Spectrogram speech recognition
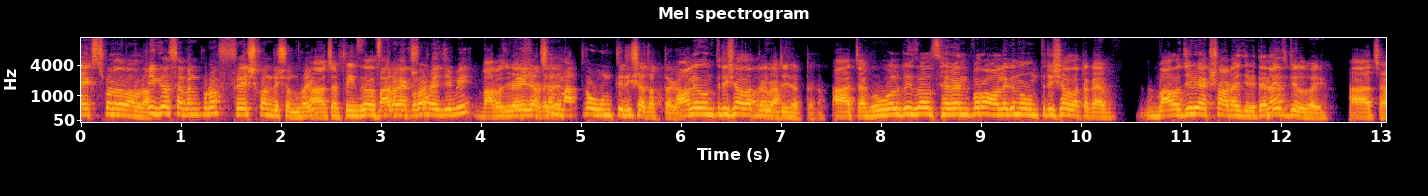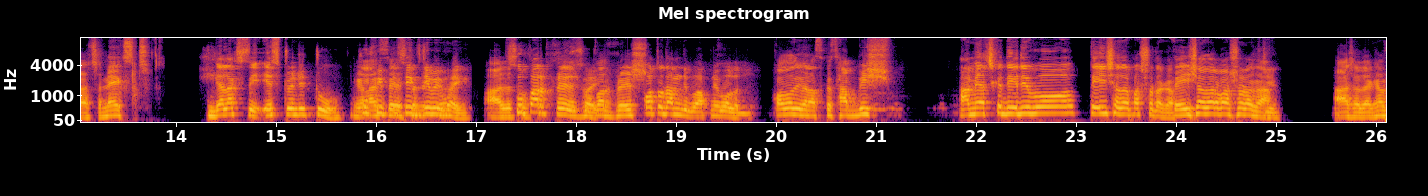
নেক্সট কোন দেবো আমরা? পিক্সেল সেভেন পুরো ফ্রেশ কন্ডিশন ভাই। আচ্ছা পিক্সেল একশো জিবি বারো জিবি পেয়ে যাচ্ছেন মাত্র উনত্রিশ হাজার টাকা। অনলি উনত্রিশ হাজার টাকা। উনত্রিশ হাজার টাকা। আচ্ছা Google Pixel seven pro only কিন্তু জিবি একশো আঠাশ জিবি তাই না? বেস্ট ডিল ভাই। আচ্ছা আচ্ছা next Galaxy S twenty two Galaxy six GB S22 ভাই। সুপার ফ্রেশ সুপার ফ্রেশ কত দাম দিব আপনি বলেন। কত দিবেন আজকে? ছাব্বিশ। আমি আজকে দিয়ে দিব তেইশ হাজার পাঁচশো টাকা। তেইশ হাজার পাঁচশো টাকা। আচ্ছা দেখেন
